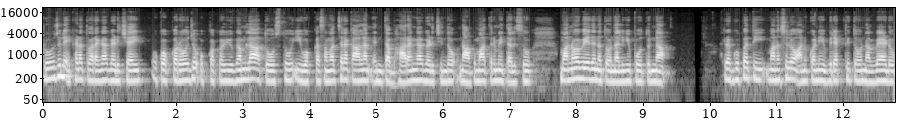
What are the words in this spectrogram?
రోజులు ఎక్కడ త్వరగా గడిచాయి? ఒక్కొక్క రోజు ఒక్కొక్క యుగంలా తోస్తూ ఈ ఒక్క సంవత్సర కాలం ఎంత భారంగా గడిచిందో నాకు మాత్రమే తెలుసు. మనోవేదనతో నలిగిపోతున్న రఘుపతి మనసులో అనుకొని విరక్తితో నవ్వాడు.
